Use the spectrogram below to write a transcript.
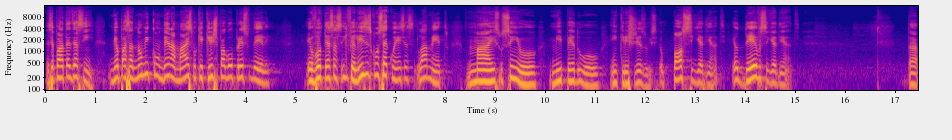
você pode até dizer assim: meu passado não me condena mais porque Cristo pagou o preço dele. Eu vou ter essas infelizes consequências, lamento mas o Senhor me perdoou em Cristo Jesus. Eu posso seguir adiante. Eu devo seguir adiante. Tá?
